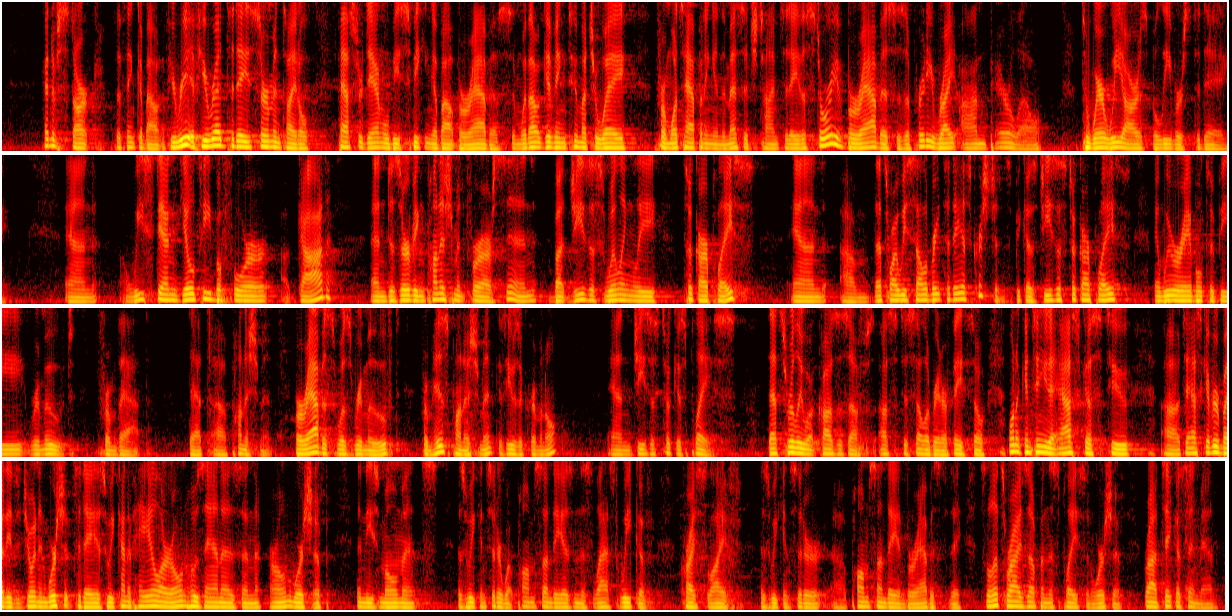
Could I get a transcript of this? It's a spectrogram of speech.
Kind of stark to think about. If you, re- if you read today's sermon title, Pastor Dan will be speaking about Barabbas. And without giving too much away from what's happening in the message time today, the story of Barabbas is a pretty right on parallel to where we are as believers today. And we stand guilty before God and deserving punishment for our sin, but Jesus willingly took our place. And um, that's why we celebrate today as Christians, because Jesus took our place and we were able to be removed from that, that uh, punishment. Barabbas was removed from his punishment because he was a criminal, and Jesus took his place. That's really what causes us, us to celebrate our faith. So I want to continue to ask us to, uh, to ask everybody to join in worship today as we kind of hail our own hosannas and our own worship in these moments as we consider what Palm Sunday is in this last week of Christ's life as we consider uh, Palm Sunday and Barabbas today. So let's rise up in this place and worship. Rod, take us in, man.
